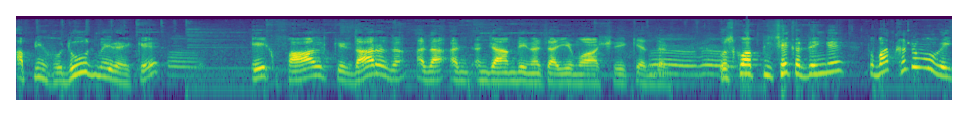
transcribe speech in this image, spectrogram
अपनी हदूद में रह के एक फाल किरदार अंजाम देना चाहिए मुआशरे के अंदर। उसको आप पीछे कर देंगे तो बात खत्म हो गई।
